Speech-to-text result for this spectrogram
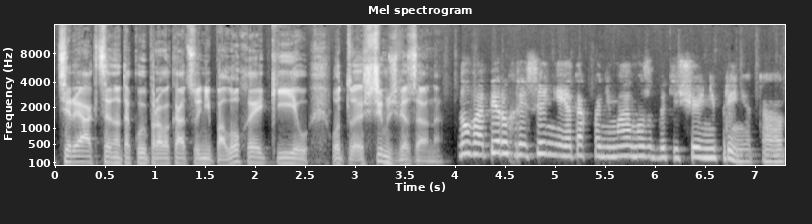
ці рэакцыя на такую правакацыю не палохае Кіев вот з чым звязана? Ну во-первых решение так понимаю, может быть еще и не принято.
